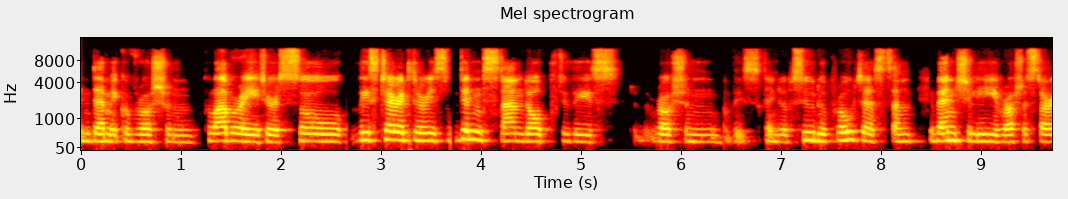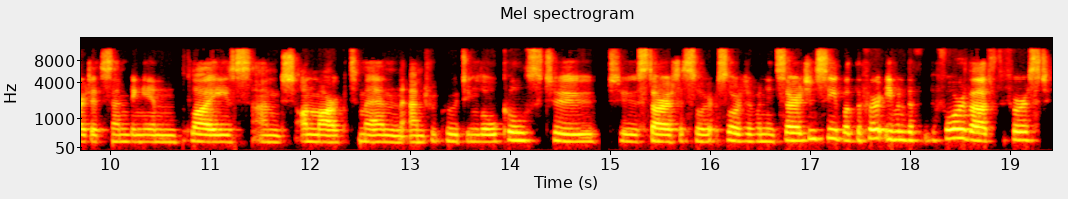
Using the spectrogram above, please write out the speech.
endemic of Russian collaborators. So these territories didn't stand up to these Russian these kind of pseudo protests, and eventually Russia started sending in supplies and unmarked men and recruiting locals to to start a sort, sort of an insurgency. But the fir- even the, before that, the first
